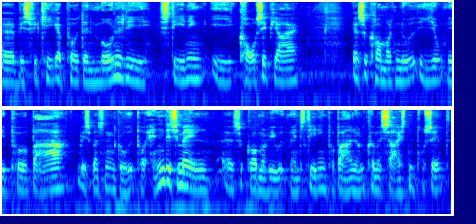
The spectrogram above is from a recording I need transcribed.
Øh, hvis vi kigger på den månedlige stigning i core CPI, ja, så kommer den ud i juni på bare, hvis man sådan går ud på anden decimalen, øh, så kommer vi ud med en stigning på bare 0,16 procent.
